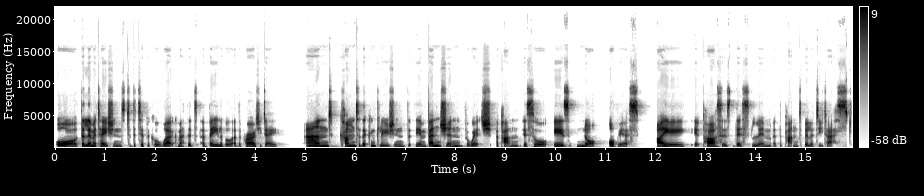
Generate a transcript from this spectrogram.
or the limitations to the typical work methods available at the priority date, and come to the conclusion that the invention for which a patent is sought is not obvious, i.e., it passes this limb of the patentability test.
